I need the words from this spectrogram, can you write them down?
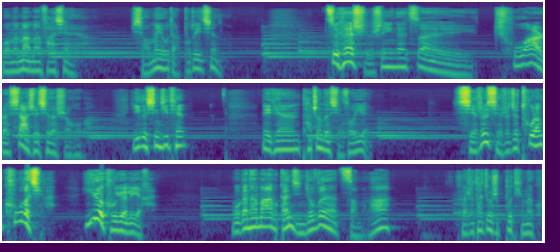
我们慢慢发现呀，小妹有点不对劲了。最开始是应该在初二的下学期的时候吧，一个星期天，那天她正在写作业，写着写着就突然哭了起来，越哭越厉害。我跟她妈赶紧就问怎么了，可是她就是不停的哭，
